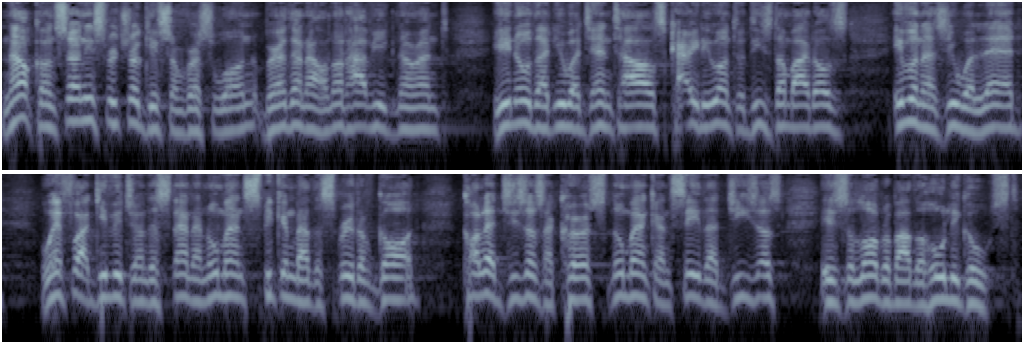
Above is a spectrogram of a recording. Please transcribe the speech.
now concerning spiritual gifts from verse 1, brethren, I will not have you ignorant. You know that you were Gentiles, carried you unto these dumb idols, even as you were led. Wherefore I give you to understand that no man speaking by the Spirit of God calleth Jesus accursed. No man can say that Jesus is the Lord without the Holy Ghost.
